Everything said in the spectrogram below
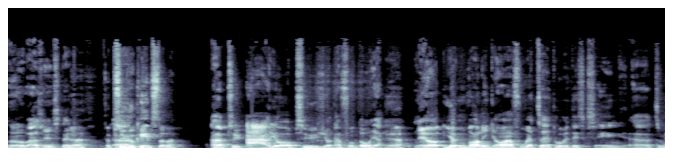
ja. weiß ich jetzt nicht. Ja. Der Psycho kennst, oder? Ah, Psy ah, ja, Psycho, ah, von daher. Ja. Ja, irgendwann in grauer Vorzeit habe ich das gesehen. Äh, zum,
